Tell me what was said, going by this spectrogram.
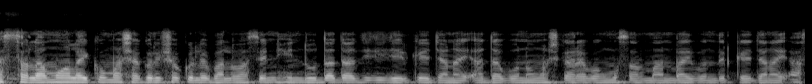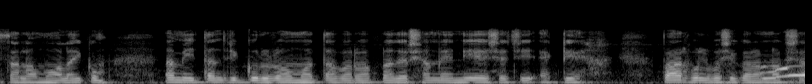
আসসালামু আলাইকুম, আশা করি সকলে ভালো আছেন। হিন্দু দাদা দিদিদেরকে জানাই আদাব নমস্কার এবং মুসলমান ভাই বোনদেরকে জানাই আসসালামু আলাইকুম। আমি তান্ত্রিক গুরু রহমত, আবারও আপনাদের সামনে নিয়ে এসেছি একটি পাওয়ারফুল বশীকরণ নকশা।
